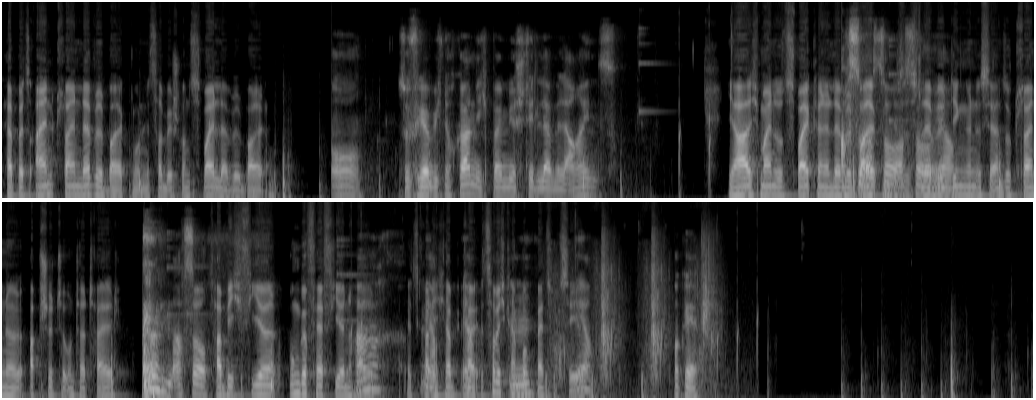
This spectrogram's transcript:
Ich habe jetzt einen kleinen Levelbalken und jetzt habe ich schon zwei Levelbalken. Oh, so viel habe ich noch gar nicht. Bei mir steht Level 1. Ja, ich meine, so zwei kleine Level Ach so, so, dieses so, ja. Level-Dingen ist ja in so kleine Abschnitte unterteilt. Ach so. Jetzt habe ich vier, ungefähr viereinhalb. Ach, Jetzt kann ja, ich, hab, ja. jetzt habe ich keinen Mhm. Bock mehr zu zählen. Ja. Okay. Das ist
